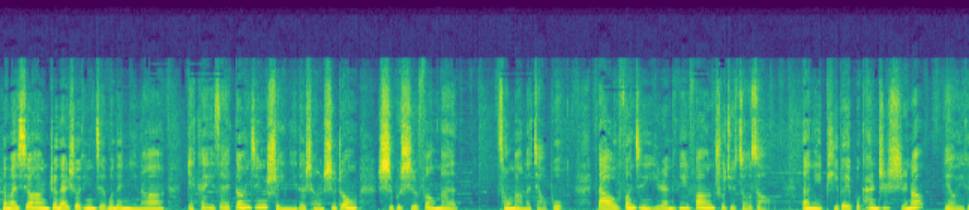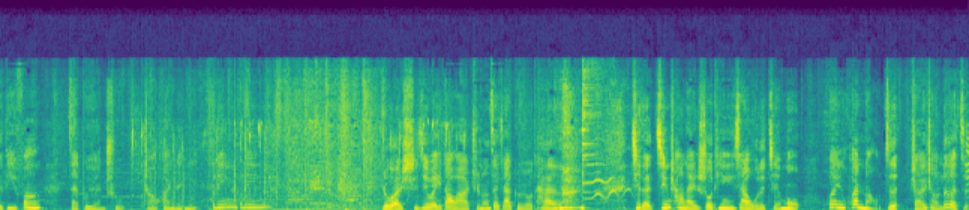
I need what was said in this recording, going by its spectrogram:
那么，希望正在收听节目的你呢，也可以在钢筋水泥的城市中，时不时放慢匆忙的脚步，到风景宜人的地方出去走走。当你疲惫不堪之时呢？也有一个地方在不远处召唤着你，不灵不灵。如果时机未到啊，只能在家葛优瘫。记得经常来收听一下我的节目，换一换脑子，找一找乐子，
